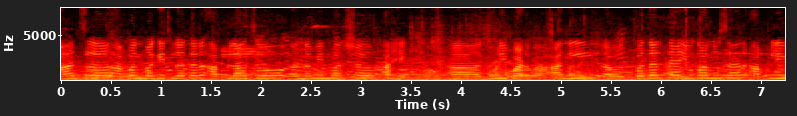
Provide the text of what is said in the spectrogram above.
आज आपण बघितलं तर आपला जो नवीन वर्ष आहे गुढीपाडवा आणि बदलत्या युगानुसार आपली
